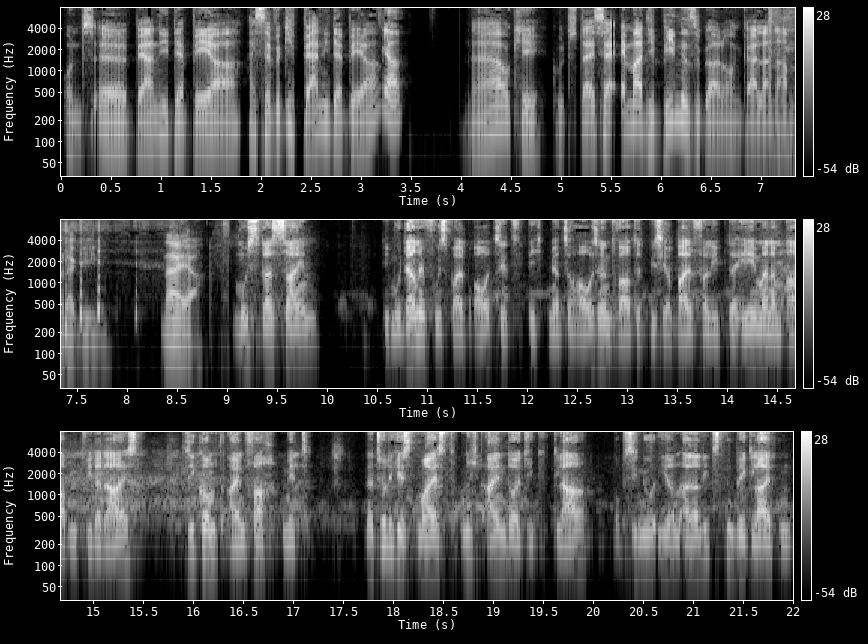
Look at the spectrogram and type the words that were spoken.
und äh, Bernie der Bär. Heißt der wirklich Bernie der Bär? Ja. Na, okay, gut. Da ist ja Emma die Biene sogar noch ein geiler Name dagegen. naja. Muss das sein? Die moderne Fußballbraut sitzt nicht mehr zu Hause und wartet, bis ihr ballverliebter Ehemann am Abend wieder da ist. Sie kommt einfach mit. Natürlich ist meist nicht eindeutig klar, ob sie nur ihren Allerliebsten begleiten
